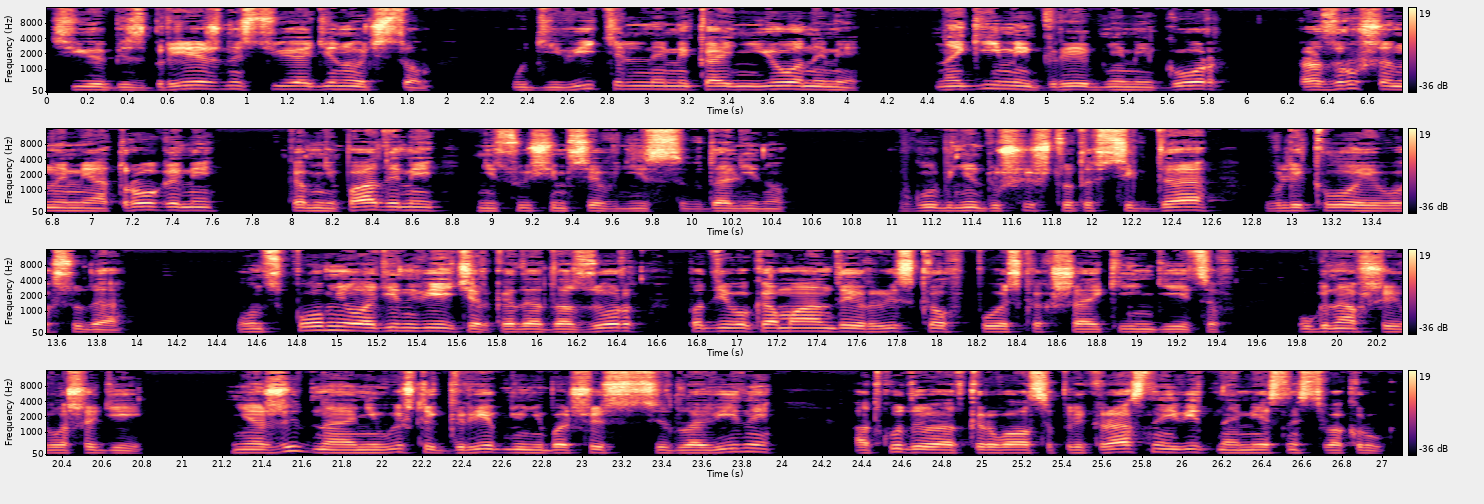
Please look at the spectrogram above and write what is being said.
с ее безбрежностью и одиночеством, удивительными каньонами, ногими гребнями гор, разрушенными отрогами, камнепадами, несущимся вниз в долину. В глубине души что-то всегда влекло его сюда. Он вспомнил один вечер, когда дозор под его командой рыскал в поисках шайки индейцев, угнавшей лошадей. Неожиданно они вышли к гребню небольшой седловины, откуда открывался прекрасный вид на местность вокруг.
